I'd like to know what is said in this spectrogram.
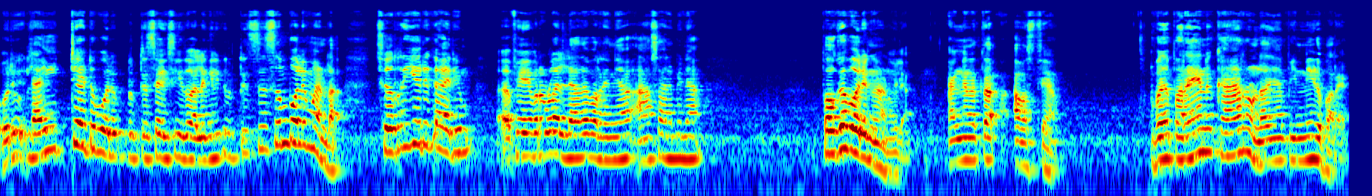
ഒരു ലൈറ്റായിട്ട് പോലും ക്രിട്ടിസൈസ് ചെയ്തോ അല്ലെങ്കിൽ ക്രിറ്റിസിസം പോലും വേണ്ട. ചെറിയൊരു കാര്യം ഫേവറബിൾ അല്ലാതെ പറഞ്ഞാൽ ആ സാധനം പിന്നെ പുക പോലും കാണൂല. അങ്ങനത്തെ അവസ്ഥയാണ്. അപ്പോൾ അത് പറയാൻ കാരണമുണ്ട് അത് ഞാൻ പിന്നീട് പറയാം.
